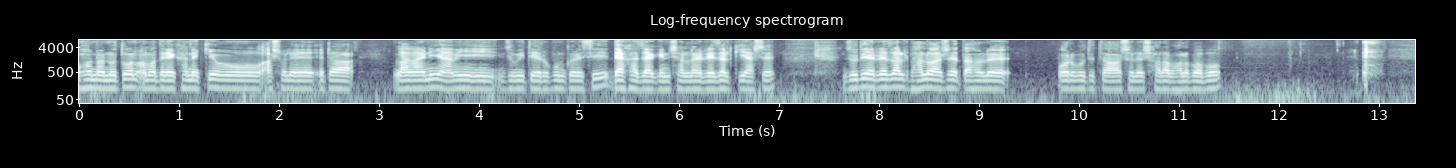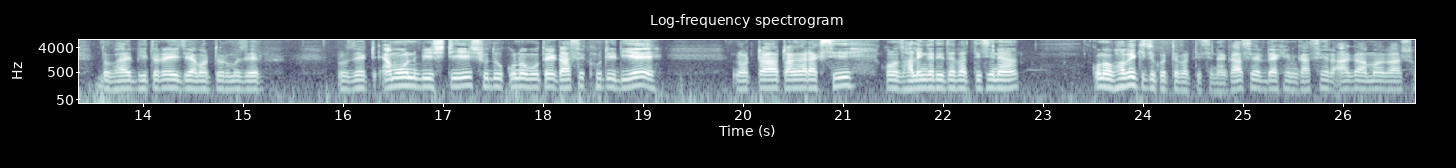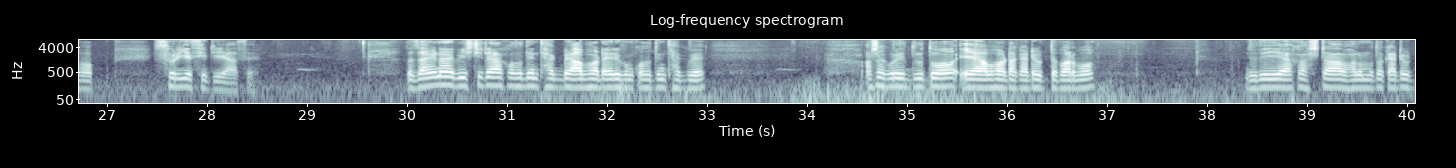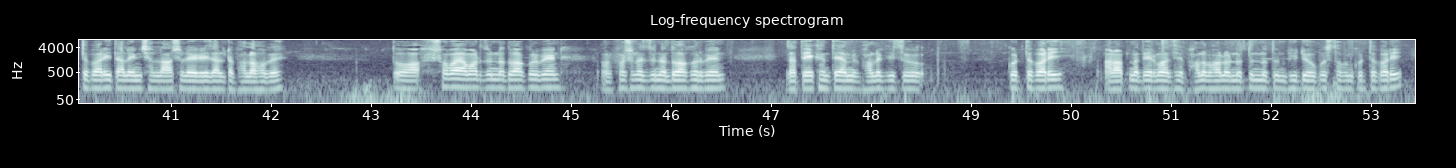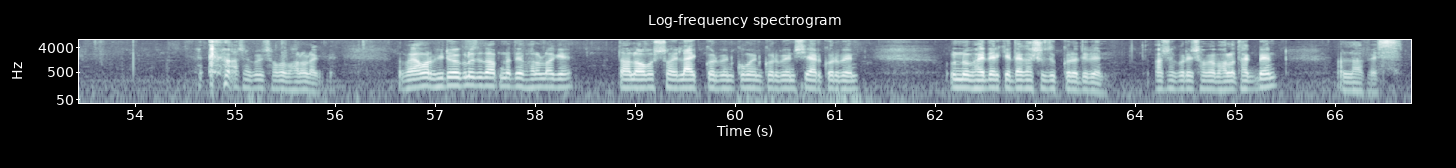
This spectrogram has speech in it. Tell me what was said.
অহনা নতুন, আমাদের এখানে কেউ আসলে এটা লাগায়নি, আমি জমিতে রোপণ করেছি। দেখা যাক, ইনশাল্লাহ রেজাল্ট কি আসে। যদি এর রেজাল্ট ভালো আসে, তাহলে পরবর্তীতে আসলে সারা ভালো পাবো। তো ভাই, ভিতরেই যে আমার তরমুজের প্রজেক্ট এমন বৃষ্টি, শুধু কোনো মতে গাছে খুঁটি দিয়ে লটটা টাঙা রাখছি, কোনো ঝালিঙ্গা দিতে পারতেছি না, কোনোভাবে কিছু করতে পারতেছি না। গাছের দেখেন, গাছের আগা মাগা সব ছড়িয়ে ছিটিয়ে আছে। তো জানি না বৃষ্টিটা কতদিন থাকবে, আবহাওয়াটা এরকম কতদিন থাকবে। আশা করি দ্রুত এই আবহাওয়াটা কাটে উঠতে পারব। যদি এই আকাশটা ভালো মতো কাটে উঠতে পারি, তাহলে ইনশাল্লাহ আসলে রেজাল্টটা ভালো হবে। তো সবাই আমার জন্য দোয়া করবেন, আমার ফসলের জন্য দোয়া করবেন, যাতে এখান থেকে আমি ভালো কিছু করতে পারি আর আপনাদের মাঝে ভালো ভালো নতুন নতুন ভিডিও উপস্থাপন করতে পারি। আশা করি সবার ভালো লাগবে। তো ভাই, আমার ভিডিওগুলো যদি আপনাদের ভালো লাগে, তাহলে অবশ্যই লাইক করবেন কমেন্ট করবেন শেয়ার করবেন। অন্য ভাইদেরকে দেখার সুযোগ করে দেবেন। আশা করি সবাই ভালো থাকবেন। আল্লাহ হাফেজ।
